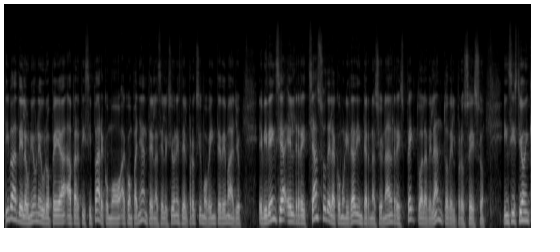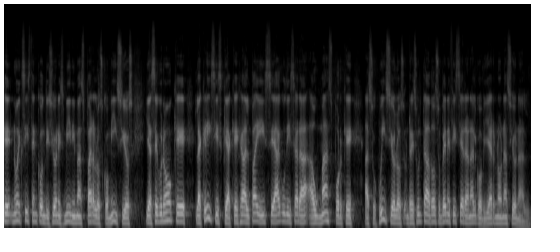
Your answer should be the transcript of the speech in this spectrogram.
De la Unión Europea a participar como acompañante en las elecciones del próximo 20 de mayo evidencia el rechazo de la comunidad internacional respecto al adelanto del proceso. Insistió en que no existen condiciones mínimas para los comicios y aseguró que la crisis que aqueja al país se agudizará aún más porque, a su juicio, los resultados beneficiarán al gobierno nacional.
